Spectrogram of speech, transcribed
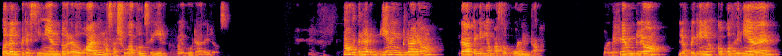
Solo el crecimiento gradual nos ayuda a conseguir cambios duraderos. Tenemos que tener bien en claro que cada pequeño paso cuenta. Por ejemplo, los pequeños copos de nieve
